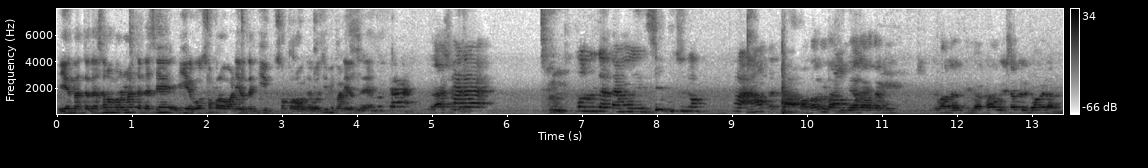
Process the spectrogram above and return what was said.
पीना ऐसे का तो ले वो ना ताई माने Iya nak kan, dia mah kan tiki-tiki kamu kan dulu. Kudu mulu. ये Kita ये kamu merada kok. ये ना चले सन बरो ना चले से ये वो सकरो वाली होते है ये सकरो होते है वो सी भी वाली होते है Ada kalau ketemu situ sudah kurang apa? Padahal lagi biasa ketemu. Kemarin tiga kali bisa dari dua kan.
